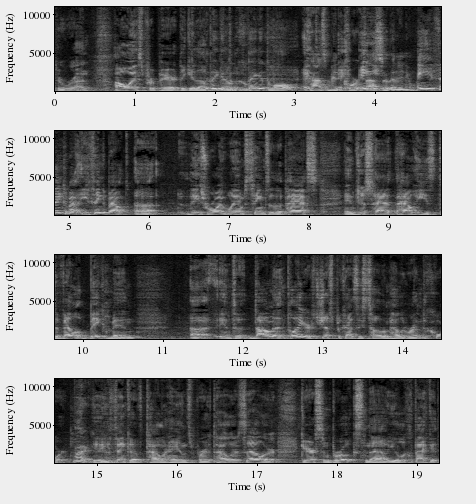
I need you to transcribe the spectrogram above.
to run, always prepared to get up. They and get the, the they get the ball It's- past midcourt and you- faster than anyone. And you think about you think about uh, these Roy Williams teams of the past, and just how, how he's developed big men. Uh, into dominant players just because he's taught them how to run the court. Right, You, know, yeah. you think of Tyler Hansbrough, Tyler Zeller, Garrison Brooks. Now you look back at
